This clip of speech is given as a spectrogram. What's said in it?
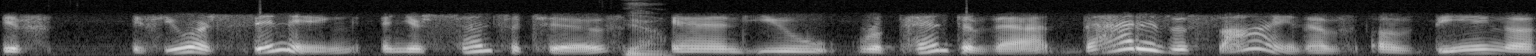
if if you are sinning and you're sensitive Yeah. and you repent of that, that is a sign of of being a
